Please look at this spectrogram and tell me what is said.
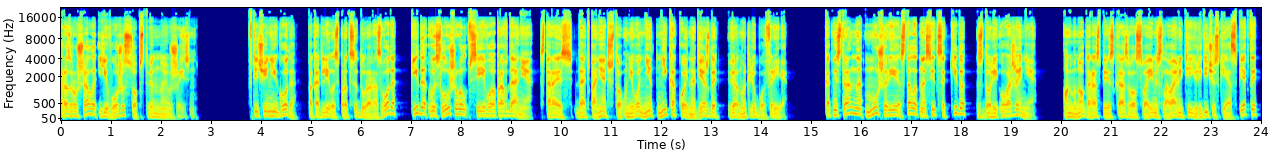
разрушала его же собственную жизнь. В течение года, пока длилась процедура развода, Кида выслушивал все его оправдания, стараясь дать понять, что у него нет никакой надежды вернуть любовь Рие. Как ни странно, муж Рие стал относиться к Кидо с долей уважения. Он много раз пересказывал своими словами те юридические аспекты,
